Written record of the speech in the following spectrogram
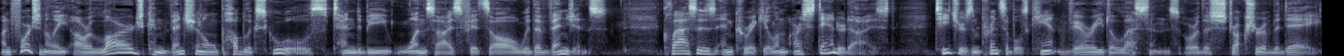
Unfortunately, our large conventional public schools tend to be one size fits all with a vengeance. Classes and curriculum are standardized. Teachers and principals can't vary the lessons or the structure of the day.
